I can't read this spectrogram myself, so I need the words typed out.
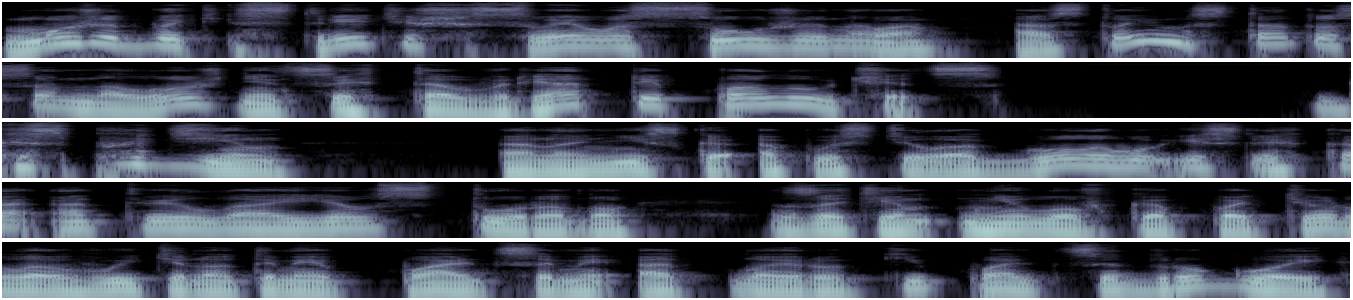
может быть, встретишь своего суженого, а с твоим статусом наложницы это вряд ли получится. «Господин!» Она низко опустила голову и слегка отвела ее в сторону. Затем неловко потерла вытянутыми пальцами одной руки пальцы другой.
